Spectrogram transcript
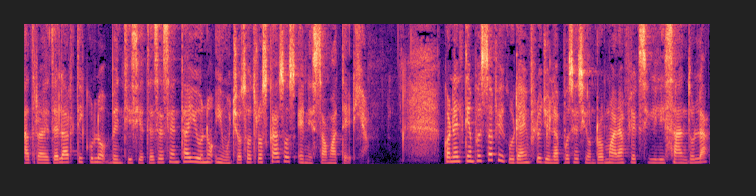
a través del artículo 2761 y muchos otros casos en esta materia. Con el tiempo esta figura influyó en la posesión romana flexibilizándola,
